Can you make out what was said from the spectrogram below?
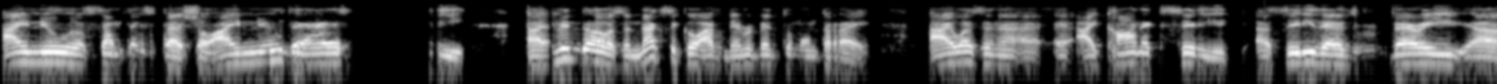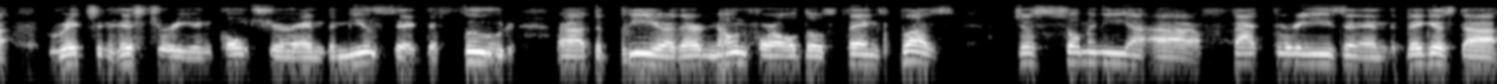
I knew it was something special. I knew that I was, uh, even though I was in Mexico, I've never been to Monterrey. I was in an iconic city, a city that is very uh, rich in history and culture and the music, the food, uh, the beer. They're known for all those things. Plus, just so many uh, uh, factories and, and, the biggest uh,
